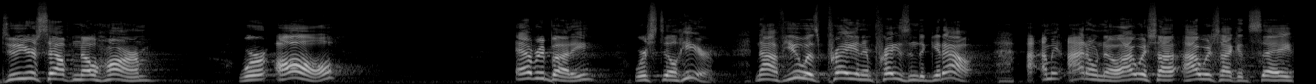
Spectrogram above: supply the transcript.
Do yourself no harm. We're all, everybody, we're still here. Now, if you was praying and praising to get out, I mean, I don't know. I wish I, I wish I could say,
